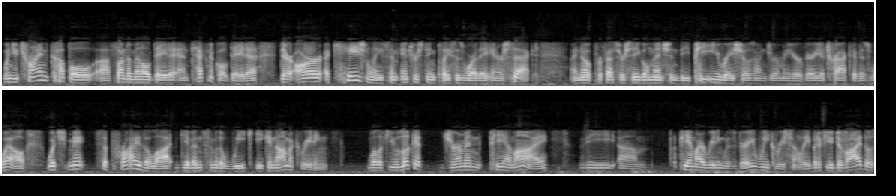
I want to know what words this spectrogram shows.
when you try and couple uh, fundamental data and technical data, there are occasionally some interesting places where they intersect. I know Professor Siegel mentioned the PE ratios on Germany are very attractive as well, which may surprise a lot given some of the weak economic reading. Well, if you look at German PMI, the um, PMI reading was very weak recently, but if you divide those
